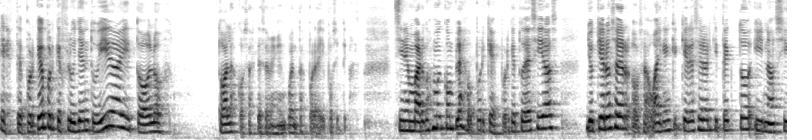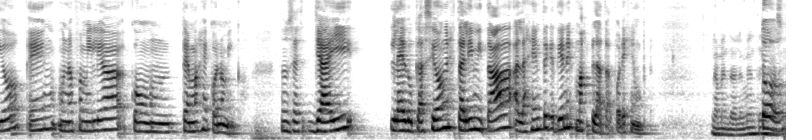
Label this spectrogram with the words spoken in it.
Este, ¿Por qué? Porque fluye en tu vida y todos los, todas las cosas que se ven en cuentas por ahí positivas. Sin embargo, es muy complejo. ¿Por qué? Porque tú decías, yo quiero ser, o sea, o alguien que quiere ser arquitecto y nació en una familia con temas económicos. Entonces, ya ahí la educación está limitada a la gente que tiene más plata, por ejemplo. Lamentablemente. es Todo, así.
